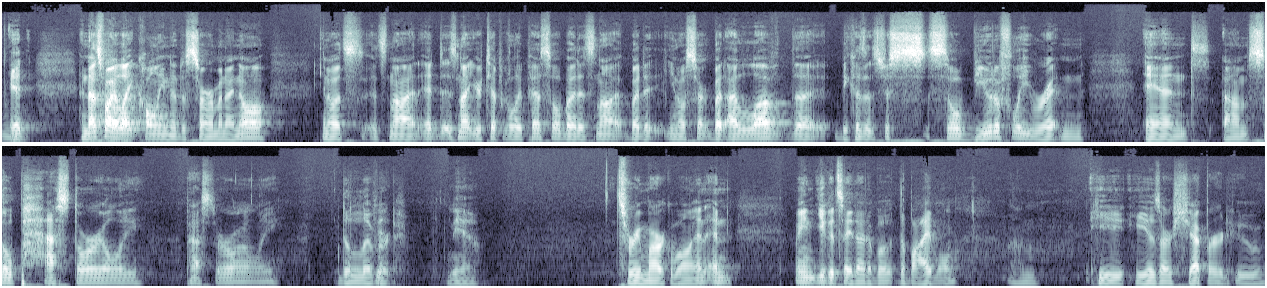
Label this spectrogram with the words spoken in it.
Mm-hmm. It and that's why i like calling it a sermon. I know you know it's it's not it, it's not your typical epistle but it's not but it, you know cer- but i love the because it's just so beautifully written and um, so pastorally pastorally delivered Yeah. it's remarkable, and and I mean you could say that about the Bible. Um, he he is our shepherd who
